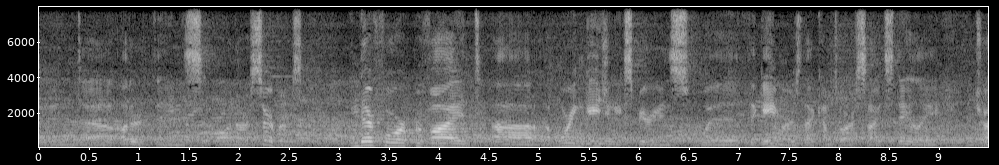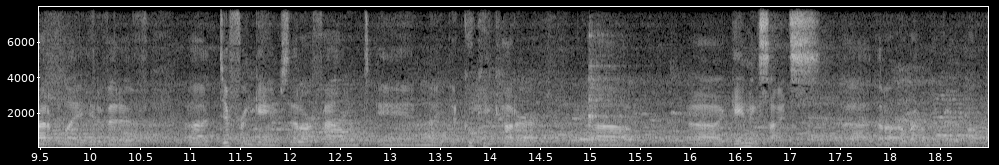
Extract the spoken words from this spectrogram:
and uh, other things on our servers and therefore provide uh, a more engaging experience with the gamers that come to our sites daily and try to play innovative, uh, different games that are found in the cookie cutter uh, uh gaming sites uh, that are around. They're very popular.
